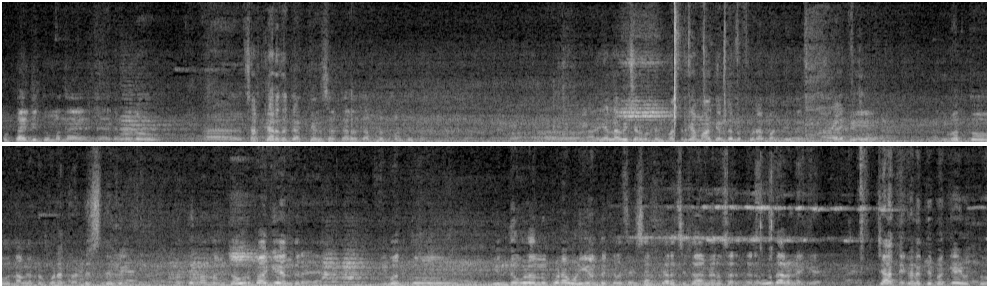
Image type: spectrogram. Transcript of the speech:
ಹುಟ್ಟಾಗಿದ್ದು ಮೊನ್ನೆ ಒಂದು ಸರ್ಕಾರದ ಕೇಂದ್ರ ಸರ್ಕಾರದ ಗಮನಕ್ಕೆ ಬಂದಿದೆ. ಎಲ್ಲ ವಿಚಾರಗಳು ನಿಮ್ಮ ಪತ್ರಿಕಾ ಮಾಧ್ಯಮದಲ್ಲೂ ಕೂಡ ಬಂದಿದೆ. ಹಾಗಾಗಿ ಇವತ್ತು ನಾವೆಲ್ಲರೂ ಕೂಡ ಖಂಡಿಸ್ತೀವಿ ಮತ್ತು ಇನ್ನೊಂದು ನಮ್ಮ ದೌರ್ಭಾಗ್ಯ ಅಂದರೆ ಇವತ್ತು ಹಿಂದೂಗಳನ್ನು ಕೂಡ ಒಡೆಯುವಂಥ ಕೆಲಸ ಈ ಸರ್ಕಾರ, ಸಿದ್ದರಾಮಯ್ಯನ ಸರ್ಕಾರ. ಉದಾಹರಣೆಗೆ ಜಾತಿ ಗಣತಿ ಬಗ್ಗೆ ಇವತ್ತು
